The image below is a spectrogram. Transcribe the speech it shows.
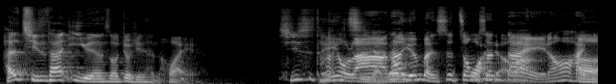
还是其实他议员的时候就已经很坏了？其实他没有啦，他原本是中生代，然后还不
